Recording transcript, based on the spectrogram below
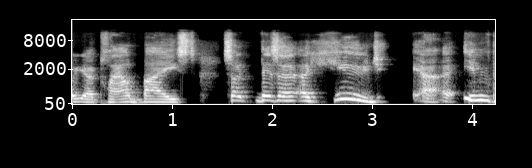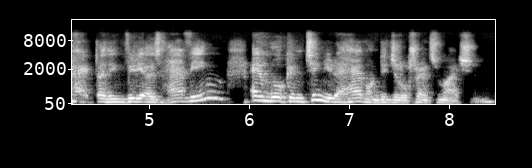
you know, cloud based so there's a, a huge uh, impact I think videos having and will continue to have on digital transformation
